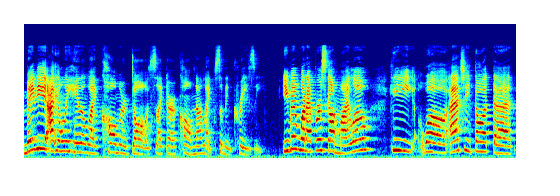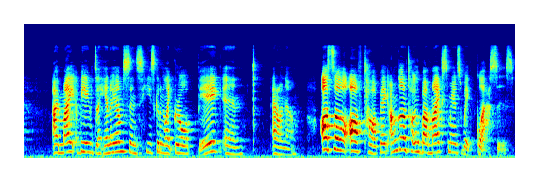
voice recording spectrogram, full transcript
Maybe I only handle like calmer dogs, like they're calm, not like something crazy. Even when I first got Milo, he, well, I actually thought that I might be able to handle him since he's gonna like grow up big and I don't know. Also off topic, I'm gonna talk about my experience with glasses.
